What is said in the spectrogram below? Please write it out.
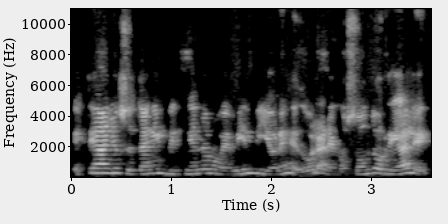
este año se están invirtiendo 9 mil millones de dólares, no son dos reales.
